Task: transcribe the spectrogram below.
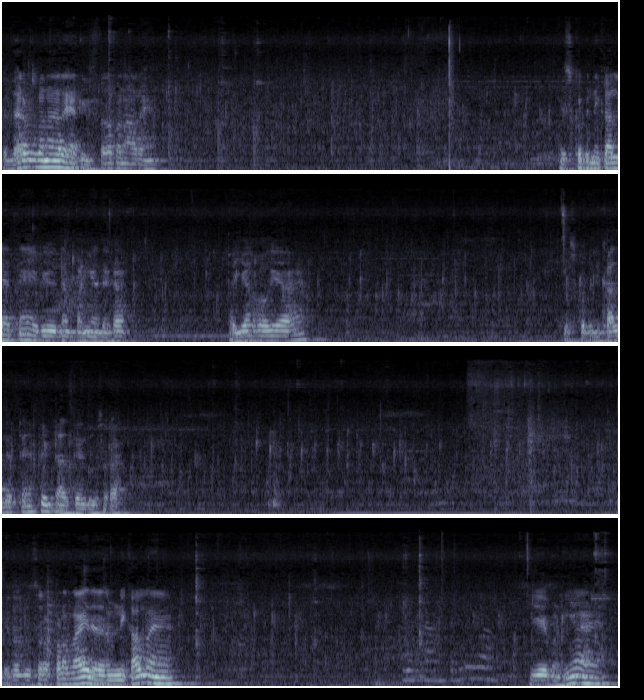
तो घर में बना रहे हैं तो इस तरह बना रहे हैं। इसको भी निकाल लेते हैं, ये भी एकदम बढ़िया, देखा। तैयार हो गया है। इसको भी निकाल देते हैं, फिर डालते हैं दूसरा। ये तो दूसरा पड़ रहा है, इधर हम निकाल रहे हैं। ये बढ़िया है।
